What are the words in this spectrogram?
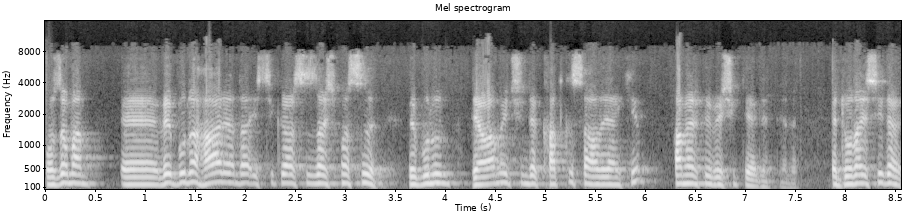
O zaman e, ve buna halen daha istikrarsızlaşması ve bunun devamı içinde katkı sağlayan kim? Amerika Birleşik Devletleri. E, dolayısıyla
